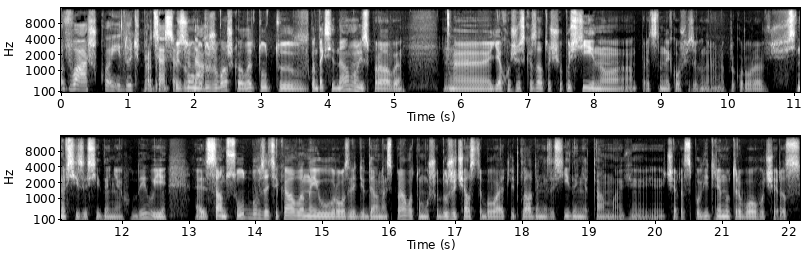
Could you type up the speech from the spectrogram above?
важко йдуть процеси. Безумовно, в судах. дуже важко, але тут е, в контексті даної справи. Е, я хочу сказати, що постійно представник офісу генерального прокурора на всі засідання ходив, і сам суд був зацікавлений у розгляді даної справи, тому що дуже часто бувають відкладені засідання там через повітряну тривогу, через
